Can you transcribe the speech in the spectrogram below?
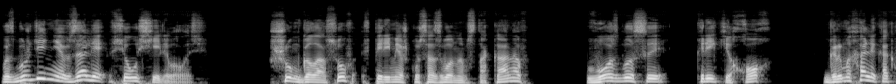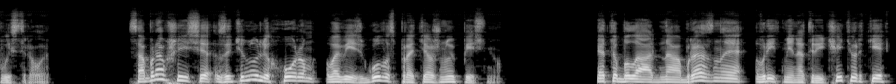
Возбуждение в зале все усиливалось. Шум голосов вперемешку со звоном стаканов, возгласы, крики «хох», громыхали как выстрелы. Собравшиеся затянули хором во весь голос протяжную песню. Это была однообразная, в ритме на три четверти,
